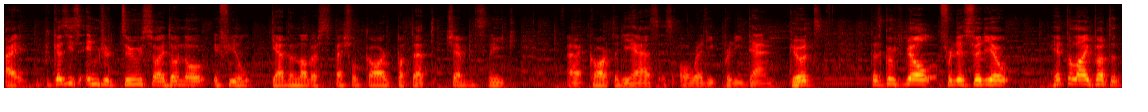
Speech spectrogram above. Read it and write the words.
I because he's injured too, so I don't know if he'll get another special card. But that Champions League uh, card that he has is already pretty damn good. That's going to be all for this video. Hit the like button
